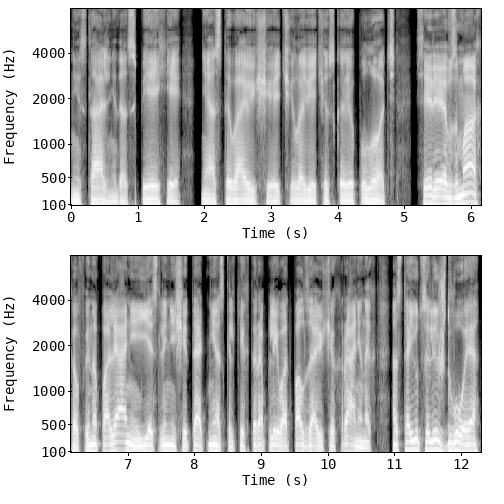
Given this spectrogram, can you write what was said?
Ни сталь, ни доспехи, ни остывающая человеческая плоть. Серия взмахов, и на поляне, если не считать нескольких торопливо отползающих раненых, остаются лишь двое.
